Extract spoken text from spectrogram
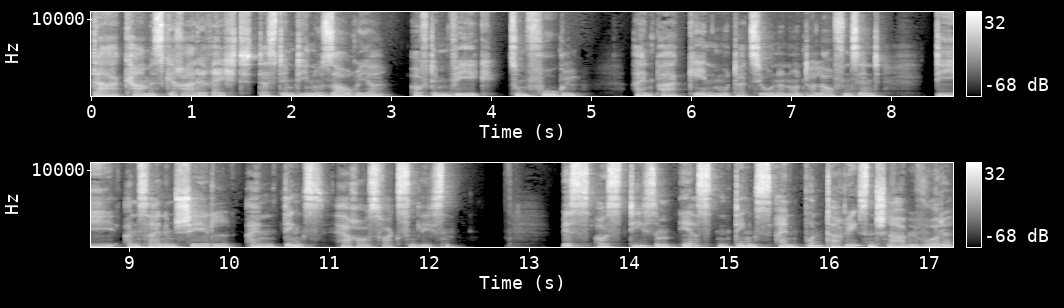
Da kam es gerade recht, dass dem Dinosaurier auf dem Weg zum Vogel ein paar Genmutationen unterlaufen sind, die an seinem Schädel ein Dings herauswachsen ließen. Bis aus diesem ersten Dings ein bunter Riesenschnabel wurde,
